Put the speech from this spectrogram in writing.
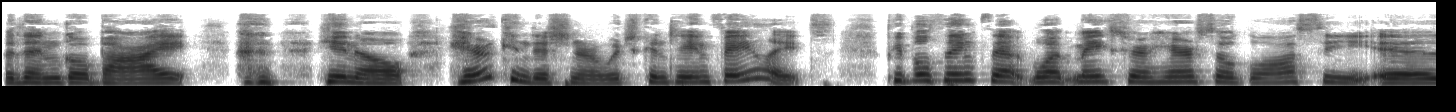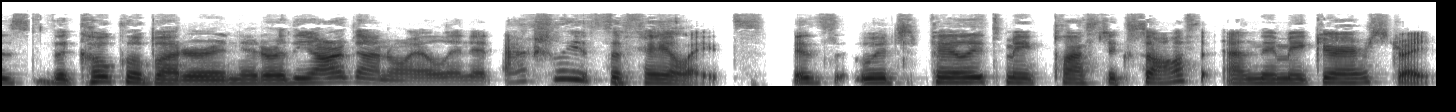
but then go buy, you know, hair conditioner, which contain phthalates. People think that what makes your hair so glossy is the cocoa butter in it or the argan oil in it. Actually, it's the phthalates. It's which phthalates make plastic soft and they make your hair straight.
